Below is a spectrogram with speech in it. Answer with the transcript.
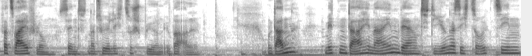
Verzweiflung sind natürlich zu spüren überall. Und dann, mitten da hinein, während die Jünger sich zurückziehen,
